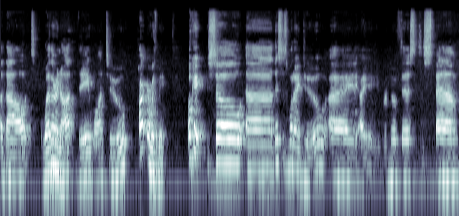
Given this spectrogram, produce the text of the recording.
about whether or not they want to partner with me. Okay, so uh, this is what I do. I, I remove this. It's a spam.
